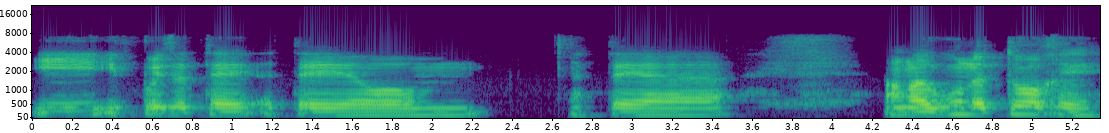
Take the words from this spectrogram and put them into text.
e, e depois até, até, ao, até a, a Laguna Torre,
